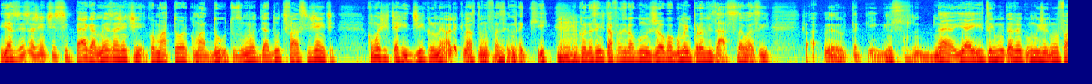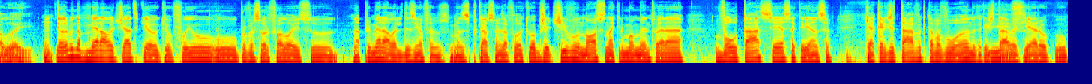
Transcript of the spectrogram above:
E às vezes a gente se pega, mesmo a gente como ator, como adultos, um monte de adultos, e fala assim, gente, como a gente é ridículo, né? Olha o que nós estamos fazendo aqui. Uhum. Quando a gente está fazendo algum jogo, alguma improvisação assim. Né? E aí tem muito a ver com o que o Gino falou aí. Hum, eu lembro da primeira aula de teatro que eu, que eu fui, o, o professor falou isso. Na primeira aula, ele desenhou, fez umas explicações. Ela falou que o objetivo nosso naquele momento era voltar a ser essa criança que acreditava que estava voando, que acreditava Isso. que era o, o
